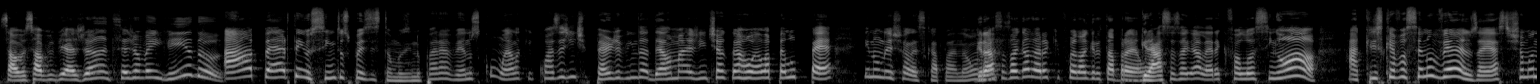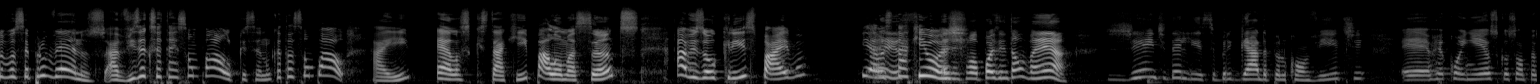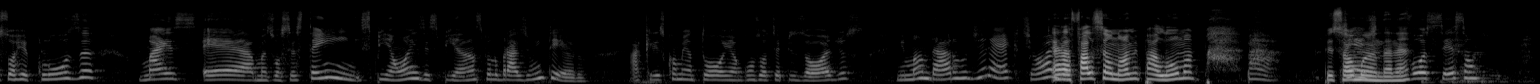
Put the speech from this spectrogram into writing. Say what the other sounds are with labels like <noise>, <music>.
Salve, salve, viajantes! Sejam bem-vindos! Apertem os cintos, pois estamos indo para Vênus com ela, que quase a gente perde a vinda dela, mas a gente agarrou ela pelo pé e não deixou ela escapar, não. né? Graças à galera que foi lá gritar pra ela. Graças à galera que falou assim: ó, a Cris quer você no Vênus, aí ela está chamando você pro Vênus. Avisa que você tá em São Paulo, porque você nunca tá em São Paulo. Aí, ela que está aqui, Paloma Santos, avisou Cris Paiva e ela É está isso. aqui A hoje. gente falou, pois então venha. Gente, delícia. Obrigada pelo convite. É, eu reconheço que eu sou uma pessoa reclusa, mas, é, mas vocês têm espiões, espiãs pelo Brasil inteiro. A Cris comentou em alguns outros episódios, me mandaram no direct. Olha, Ela fala seu nome, Paloma, pá, pá, o pessoal Gente, manda, né? Vocês são,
